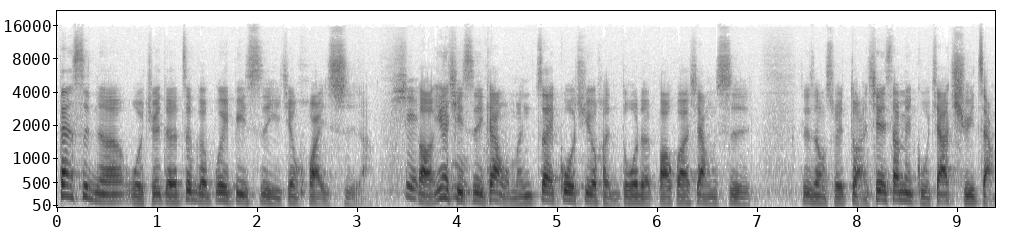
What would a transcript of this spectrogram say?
但是呢，我觉得这个未必是一件坏事啊。是啊，因为其实你看我们在过去有很多的，包括像是这种所谓短线上面股价趋涨。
